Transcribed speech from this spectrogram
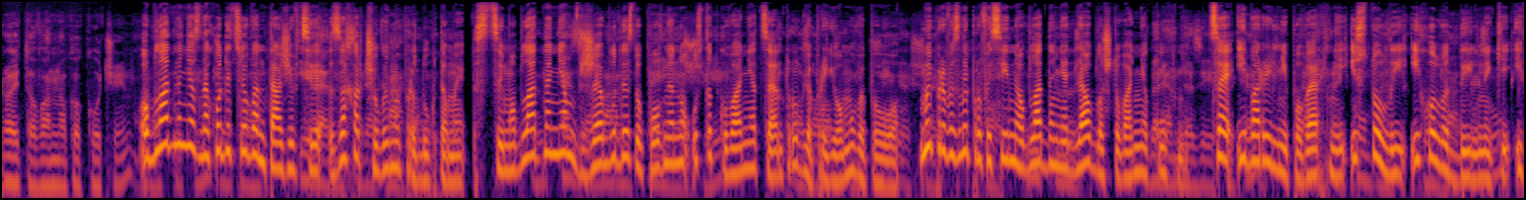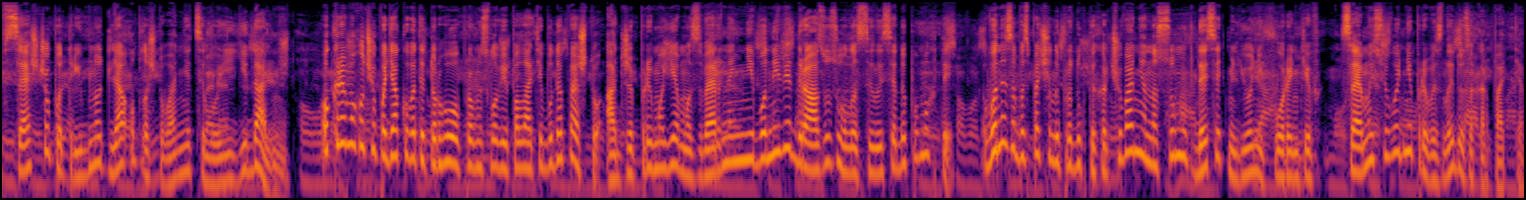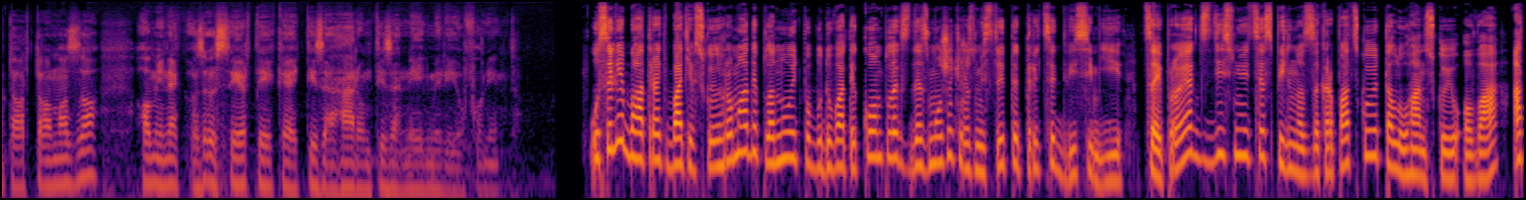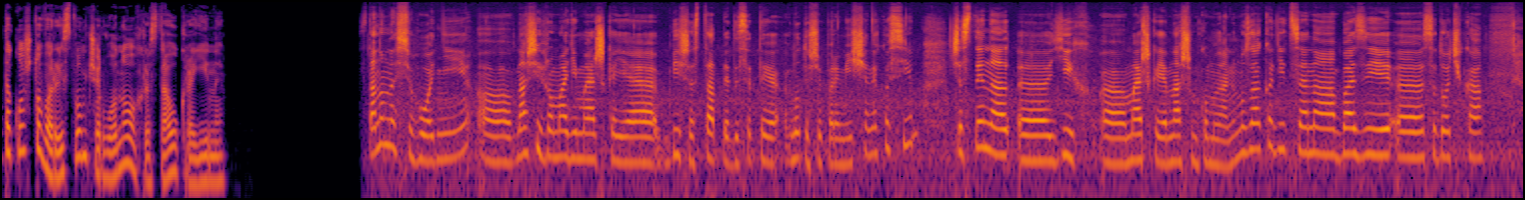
Rajta vannak a kocsin. Обладнання знаходиться у вантажівці за харчовими продуктами. З цим обладнанням вже буде доповнено устаткування центру для прийому ВПО. Ми привезли професійне обладнання для облаштування кухні. Це і варильні поверхні, і столи, і холодильники, і все, що потрібно для облаштування цілої їдальні. Окремо хочу подякувати торгово-промисловій палаті Будапешту, адже при моєму зверненні вони відразу зголосилися допомогти. Вони забезпечили продукти харчування на суму в 10 мільйонів форентів. Це ми сьогодні привезли до Закарпаття. Tartalmazza, aminek az összértéke egy 13-14 millió forint. У селі Батрать Батівської громади планують побудувати комплекс, де зможуть розмістити 32 сім'ї. Цей проект здійснюється спільно з Закарпатською та Луганською ОВА, а також товариством Червоного Христа України. Станом на сьогодні е, в нашій громаді мешкає більше 150 внутрішньопереміщених осіб. Частина е, їх е, мешкає в нашому комунальному закладі, це на базі садочка.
